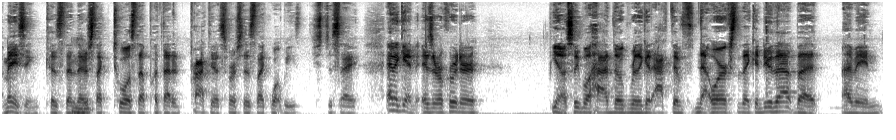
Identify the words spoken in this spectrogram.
amazing because then mm-hmm. there's like tools that put that in practice versus like what we used to say. And again, as a recruiter, you know, some people had the really good active networks that they can do that, but I mean,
